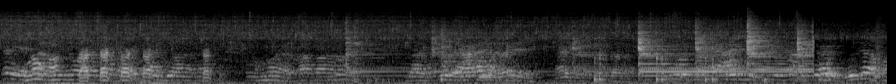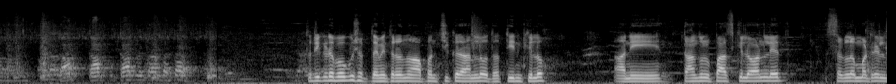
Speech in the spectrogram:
टाक टाक टाक टाक टाक तर इकडे बघू शकता मित्रांनो आपण चिकन आणलं होतं तीन किलो. आणि तांदूळ पाच किलो आणलेत. सगळं मटेरियल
